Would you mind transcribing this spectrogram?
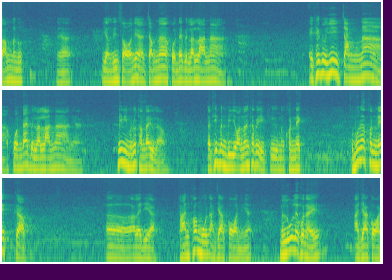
ล้ำมนุษย์ค่ะนะฮะอย่างดินสอเนี่ยจำหน้าคนได้เป็นล้านล้านๆหน้าค่ะ ไอ้เทคโนโลยีจำหน้าคนได้เป็นล้านล้านๆหน้าเนี่ย ไม่มีมนุษย์ทำได้อยู่แล้ว แต่ที่มันบียอนนั้นเข้าไปอีกคือมันคอนเน็กสมมุติว่าคอนเน็กกับเอ่ออะไรเดียฐานข้อมูลอาชญากรอย่างเงี้ยค่ะมันรู้เลยคนไหนอาชญากร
